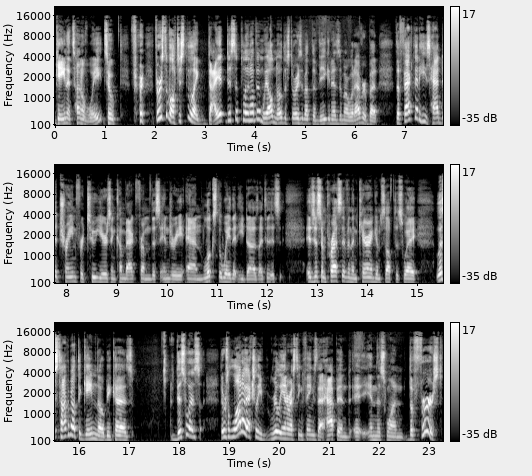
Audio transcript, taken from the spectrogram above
gain a ton of weight? So, for, first of all, just the like diet discipline of him. We all know the stories about the veganism or whatever, but the fact that he's had to train for two years and come back from this injury and looks the way that he does, I think it's it's just impressive. And then carrying himself this way. Let's talk about the game though, because this was there was a lot of actually really interesting things that happened in this one. The first,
